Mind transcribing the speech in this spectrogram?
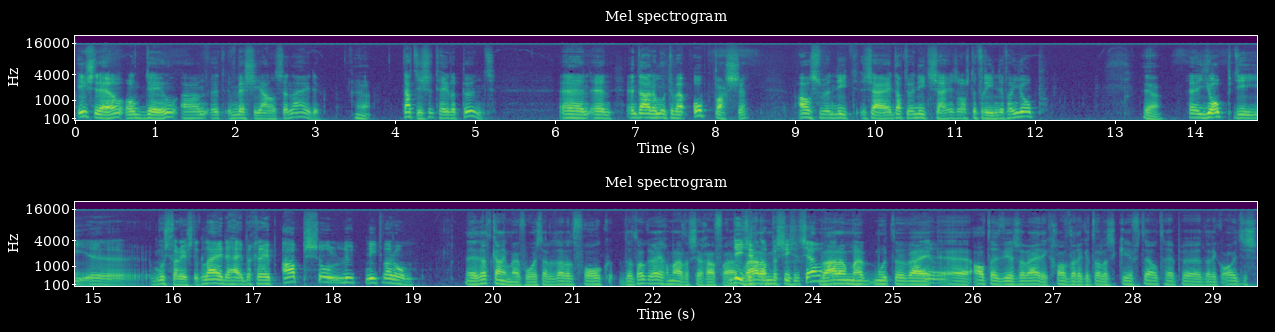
Israël ook deel aan het Messiaanse lijden. Ja. Dat is het hele punt. En, en, en daarom moeten wij oppassen als we niet zijn, dat we niet zijn zoals de vrienden van Job. Ja. Eh, Job die eh, moest vreselijk lijden. Hij begreep absoluut niet waarom. Nee, dat kan ik mij voorstellen dat het volk dat ook regelmatig zich afvraagt. Die zegt waarom, dan precies hetzelfde. waarom heb- moeten wij Ja. eh, altijd weer zo rijden? Ik geloof dat ik het wel eens een keer verteld heb, eh, dat ik ooit eens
